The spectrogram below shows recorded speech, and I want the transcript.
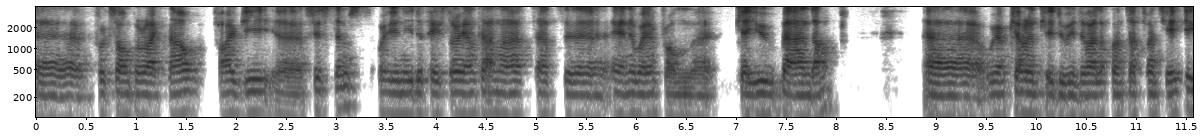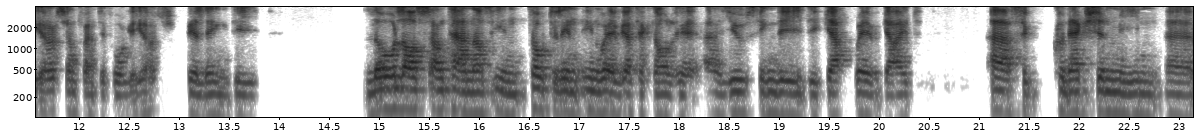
uh, for example right now 5G uh, systems where you need a phased array antenna at, at uh, anywhere from uh, Ku band up uh, we are currently doing development at 28 gigahertz and 24 gigahertz, building the low loss antennas in total in, in waveguide technology uh, using the, the gap waveguide as a connection mean uh,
